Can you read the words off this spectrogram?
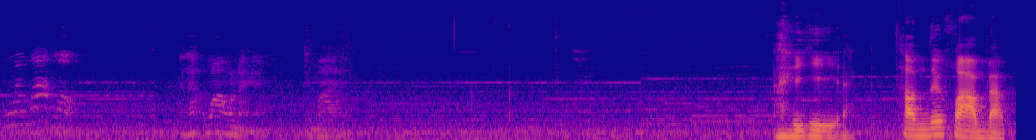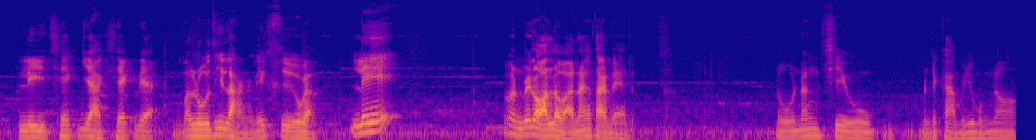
กูไม่ว่างหรอก แต่ถ้าว่างวันไหนอะจะมานะไอ้เหี้ยทำด้วยความแบบรีเช็คอยากเช็คเนี่ย มารู้ที่หลังนี่คือแบบ เละ มันไม่ร้อนเหรอวะนั่งตากแดดดูนั่งชิลบรรยากาศมันอยู่เมืองนอก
